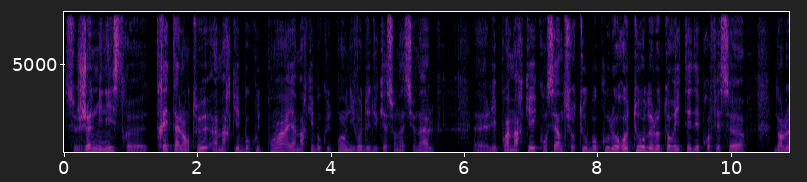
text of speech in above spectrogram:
ce jeune ministre euh, très talentueux a marqué beaucoup de points et a marqué beaucoup de points au niveau de l'éducation nationale. Euh, les points marqués concernent surtout beaucoup le retour de l'autorité des professeurs dans le,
